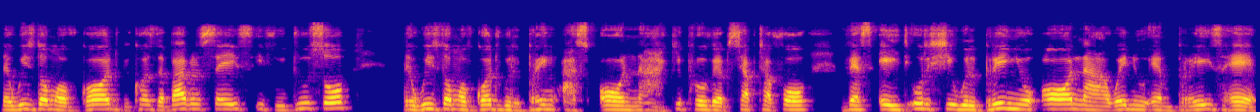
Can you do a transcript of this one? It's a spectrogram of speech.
the wisdom of god because the bible says if we do so the wisdom of God will bring us honor. Ke Proverbs chapter 4, verse 8. Or she will bring you honor when you embrace her.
